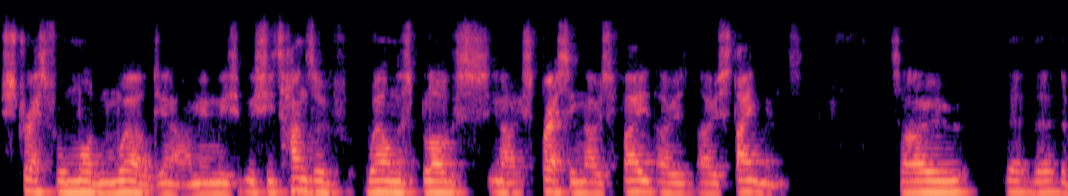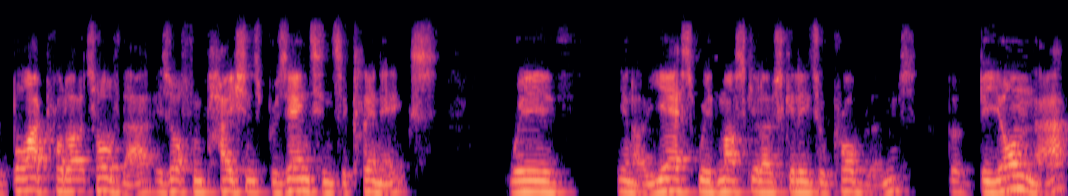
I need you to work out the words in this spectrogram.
stressful modern world. You know, I mean, we, we see tons of wellness blogs, you know, expressing those those those statements. So the, the, the byproduct of that is often patients presenting to clinics with, you know, yes, with musculoskeletal problems, but beyond that,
